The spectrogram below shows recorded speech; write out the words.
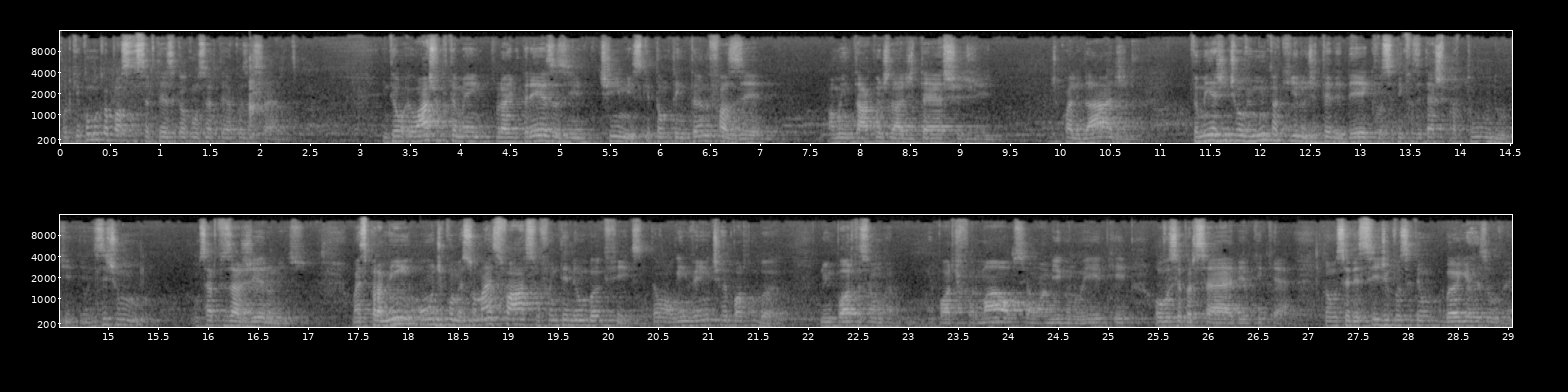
Porque como que eu posso ter certeza que eu consertei a coisa certa? Então, eu acho que também para empresas e times que estão tentando fazer aumentar a quantidade de teste de, de qualidade, também a gente ouve muito aquilo de TDD, que você tem que fazer teste para tudo, que existe um, um certo exagero nisso. Mas para mim, onde começou mais fácil foi entender um bug fix. Então alguém vem e te reporta um bug. Não importa se é um reporte formal, se é um amigo no wiki, ou você percebe o que, que é. Então você decide que você tem um bug a resolver.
